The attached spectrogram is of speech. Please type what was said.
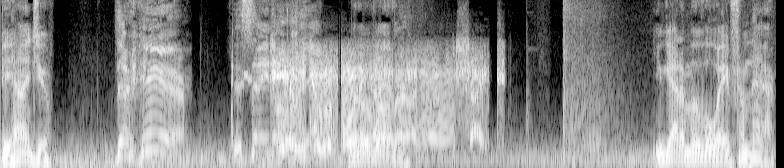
Behind you. They're here! This ain't Sierra 2 reporting Move over. site. You gotta move away from there.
